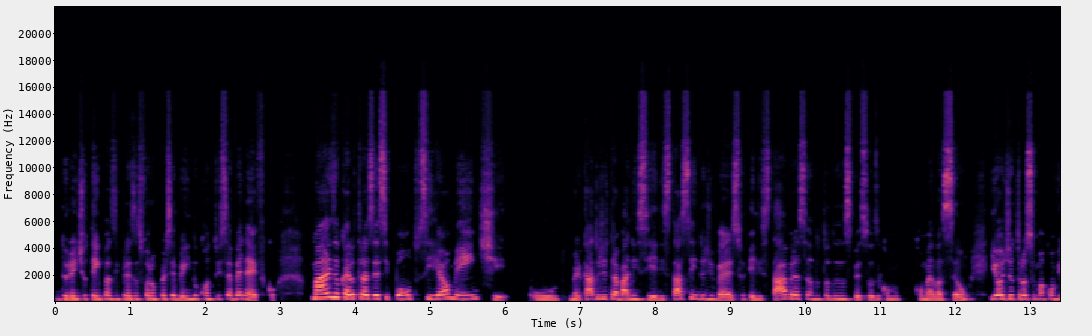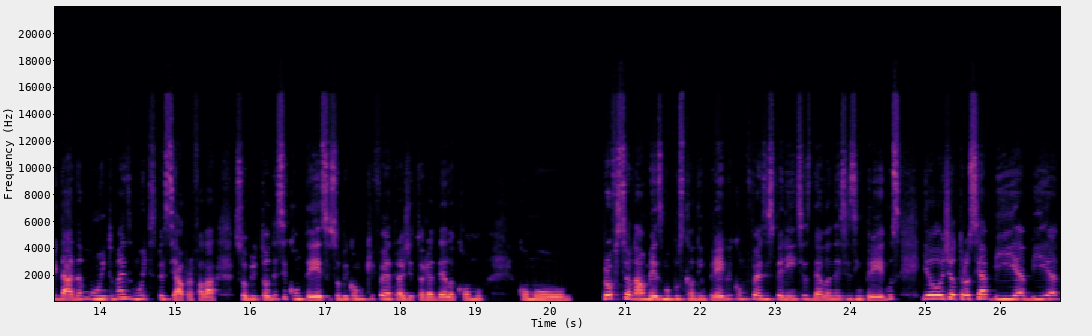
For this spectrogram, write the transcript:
durante o tempo as empresas foram percebendo o quanto isso é benéfico. Mas eu quero trazer esse ponto se realmente o mercado de trabalho em si ele está sendo diverso, ele está abraçando todas as pessoas como, como elas são. E hoje eu trouxe uma convidada muito, mas muito especial para falar sobre todo esse contexto, sobre como que foi a trajetória dela como, como profissional mesmo buscando emprego e como foi as experiências dela nesses empregos. E hoje eu trouxe a Bia. Bia,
